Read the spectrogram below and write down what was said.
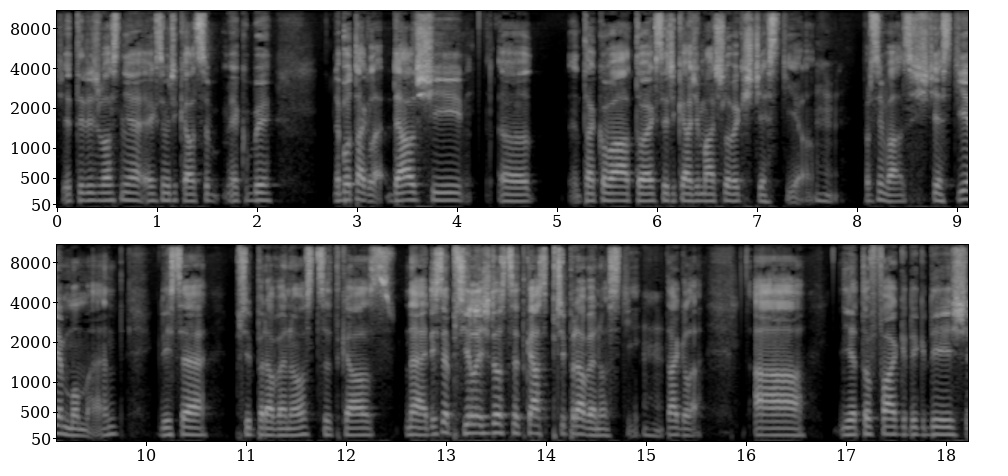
že ty když vlastně, jak jsem říkal, se jakoby, nebo takhle, další uh, taková to, jak se říká, že má člověk štěstí, jo. Mhm. Prosím vás, štěstí je moment, kdy se připravenost setká s, ne, kdy se příležitost setká s připraveností. Mhm. Takhle. A je to fakt, když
